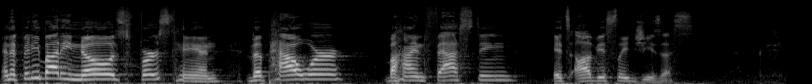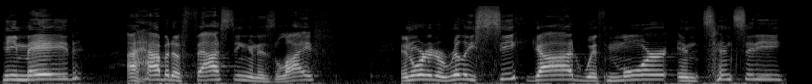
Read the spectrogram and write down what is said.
And if anybody knows firsthand the power behind fasting, it's obviously Jesus. He made a habit of fasting in his life in order to really seek God with more intensity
